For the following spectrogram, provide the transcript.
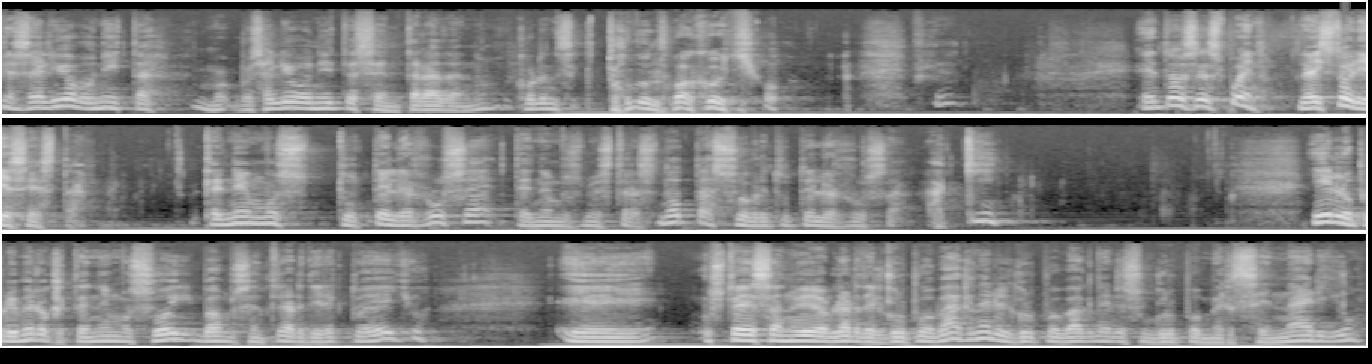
Me salió bonita, me salió bonita esa entrada, ¿no? Acuérdense que todo lo hago yo. Entonces, bueno, la historia es esta. Tenemos tu tele rusa, tenemos nuestras notas sobre tu tele rusa aquí. Y lo primero que tenemos hoy, vamos a entrar directo a ello. Eh, ustedes han oído hablar del grupo Wagner. El grupo Wagner es un grupo mercenario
